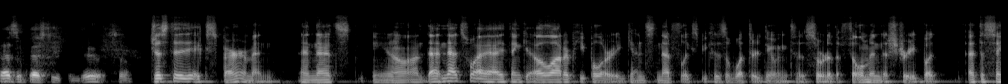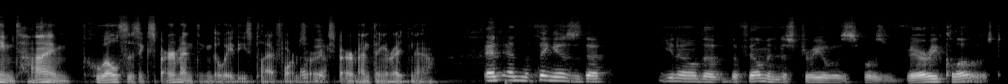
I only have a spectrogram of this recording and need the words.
That's the best you can do. So just to experiment, and that's you know that and that's why I think a lot of people are against Netflix because of what they're doing to sort of the film industry. But at the same time, who else is experimenting the way these platforms oh, are experimenting right now? And and the thing is that you know the the film industry was was very closed.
